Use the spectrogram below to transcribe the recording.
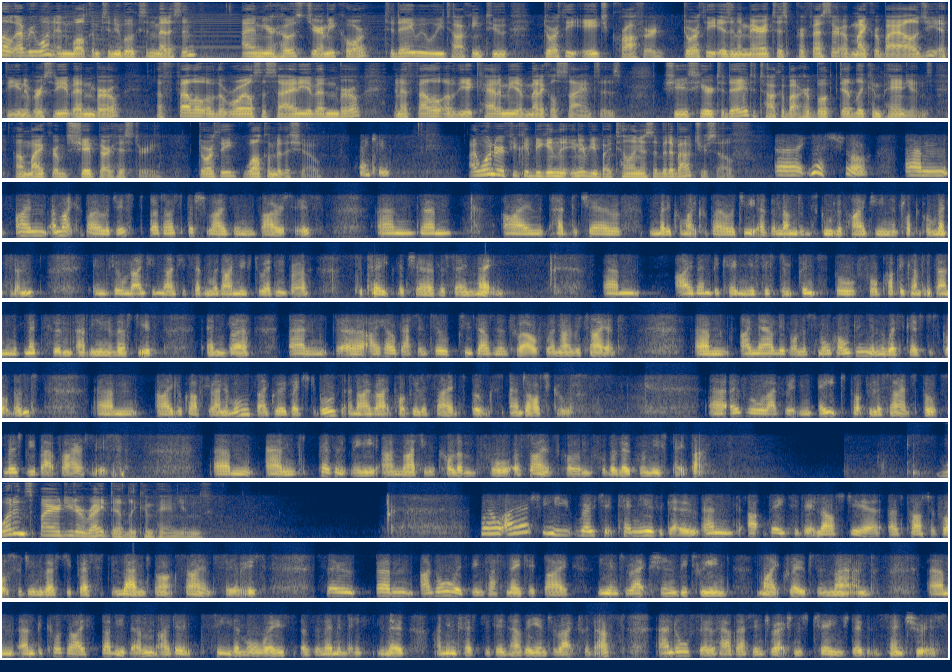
Hello, everyone, and welcome to New Books in Medicine. I am your host, Jeremy Corr. Today we will be talking to Dorothy H. Crawford. Dorothy is an emeritus professor of microbiology at the University of Edinburgh, a fellow of the Royal Society of Edinburgh, and a fellow of the Academy of Medical Sciences. She is here today to talk about her book, Deadly Companions How Microbes Shaped Our History. Dorothy, welcome to the show. Thank you. I wonder if you could begin the interview by telling us a bit about yourself. Uh, yes, sure. Um, I'm a microbiologist, but I specialize in viruses. And um, I had the chair of medical microbiology at the London School of Hygiene and Tropical Medicine until 1997 when I moved to Edinburgh to take the chair of the same name. Um, I then became the assistant principal for public understanding of medicine at the University of Edinburgh, and uh, I held that until 2012 when I retired. Um, I now live on a small holding in the west coast of Scotland. Um, I look after animals, I grow vegetables, and I write popular science books and articles. Uh, overall, I've written eight popular science books, mostly about viruses. Um, and presently, I'm writing a column for a science column for the local newspaper. What inspired you to write Deadly Companions? Well, I actually wrote it 10 years ago and updated it last year as part of Oxford University Press Landmark Science series. So um, I've always been fascinated by the interaction between microbes and man. Um, and because I study them, I don't see them always as an enemy. You know, I'm interested in how they interact with us and also how that interaction has changed over the centuries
